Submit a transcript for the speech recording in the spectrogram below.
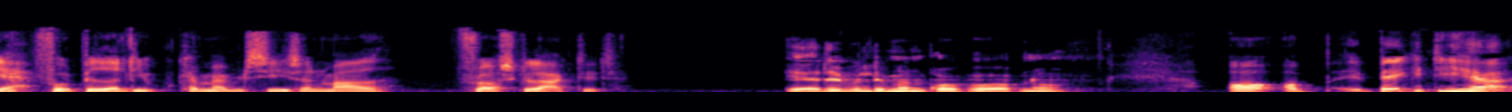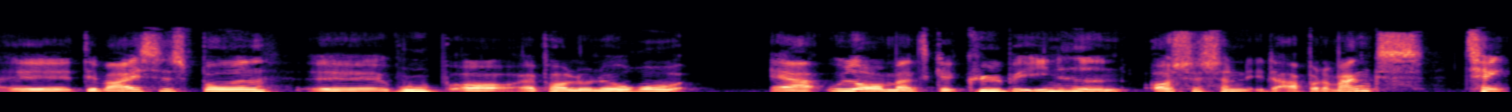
ja, få et bedre liv, kan man vel sige sådan meget floskelagtigt. Ja, det er vel det, man prøver på at opnå. Og, og begge de her øh, devices, både øh, Whoop og Apollo Neuro, er udover at man skal købe enheden, også sådan et abonnementsting,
